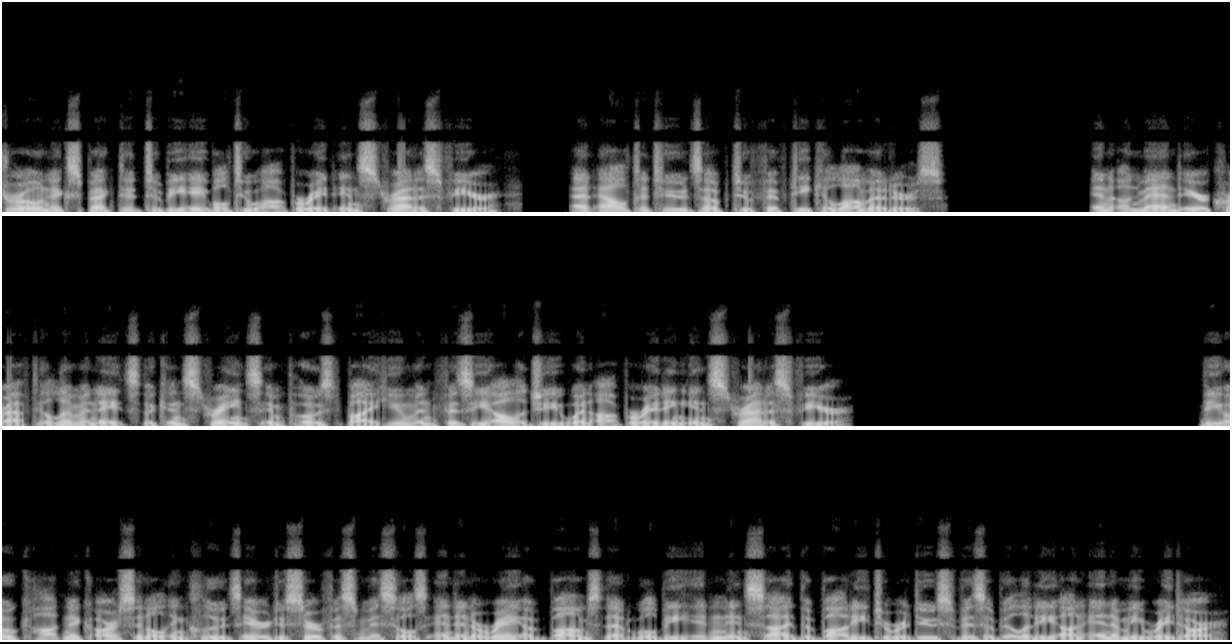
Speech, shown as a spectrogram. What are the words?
Drone expected to be able to operate in stratosphere, at altitudes up to 50 kilometers. An unmanned aircraft eliminates the constraints imposed by human physiology when operating in stratosphere. The Okhotnik arsenal includes air-to-surface missiles and an array of bombs that will be hidden inside the body to reduce visibility on enemy radar.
